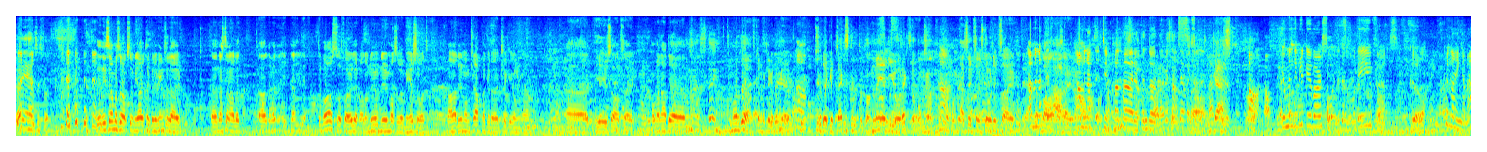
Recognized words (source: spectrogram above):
Jag är hänsynsfull. Det, det är samma sak som jag för det finns ju där eh, nästan alla... ja, det, var, det var så förut i alla fall och nu, nu måste det vara mer så att man hade ju någon knapp man kunde klicka igång eh, i USA. Så här, om man hade... Om man var döv kunde man klicka på en grej. Så dök upp text med ljudeffekter. Alltså typ så det stod typ såhär... Ja men, att, så här, det, ja men att typ man hör att en dörr öppnas. Gasp! Ja. Jo men det brukar ju vara så liksom och det är ju för att kunna, kunna hänga med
